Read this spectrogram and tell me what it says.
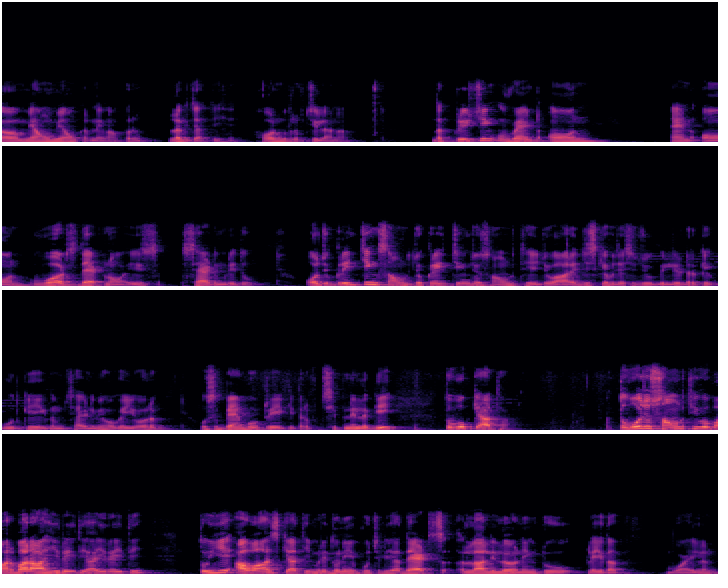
म्याऊ म्याऊ करने वहाँ पर लग जाती है। हॉल मतलब चिल्लाना। The screeching went on and on words that noise said Mridu. और जो क्रिंचिंग साउंड जो क्रिंचिंग जो साउंड थे, जो आ रहे, जिसकी वजह से जो बिल्ली डर के कूद के एकदम साइड में हो गई और उस बैम्बू ट्रे की तरफ़ छिपने लगी। तो वो क्या था? तो वो जो साउंड थी वो बार बार आ ही रही थी, आ ही रही थी। तो ये आवाज़ क्या थी? मृदु ने पूछ लिया। That's Lali learning to play the violin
